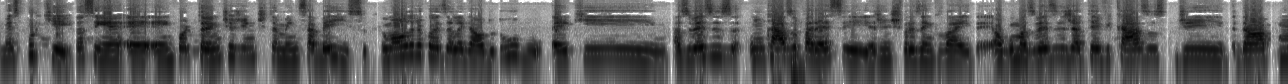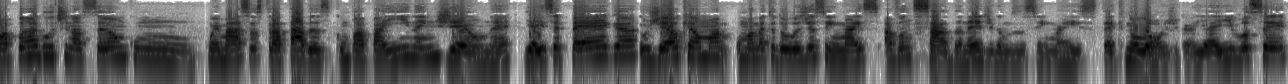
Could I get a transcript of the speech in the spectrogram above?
Mas por quê? Então, assim, é, é, é importante a gente também saber isso. Uma outra coisa legal do tubo é que, às vezes, um caso parece. A gente, por exemplo, vai. Algumas vezes já teve casos de dar uma pan-aglutinação com, com hemácias tratadas com papaina em gel, né? E aí você pega o gel, que é uma, uma metodologia, assim, mais avançada, né? Digamos assim, mais tecnológica. E aí você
